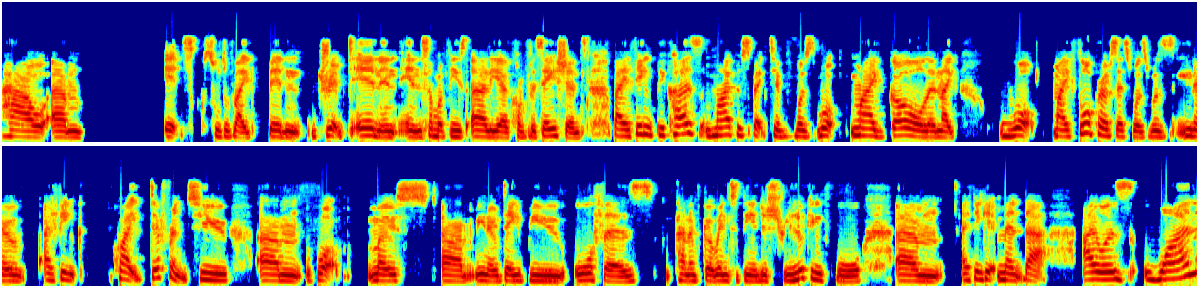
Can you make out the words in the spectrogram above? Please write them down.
how um, it's sort of like been dripped in, in in some of these earlier conversations but i think because my perspective was what my goal and like what my thought process was was you know i think quite different to um, what most um, you know debut authors kind of go into the industry looking for. Um, I think it meant that I was one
